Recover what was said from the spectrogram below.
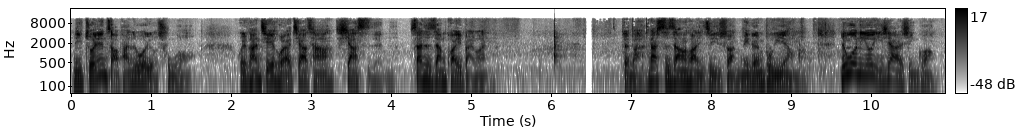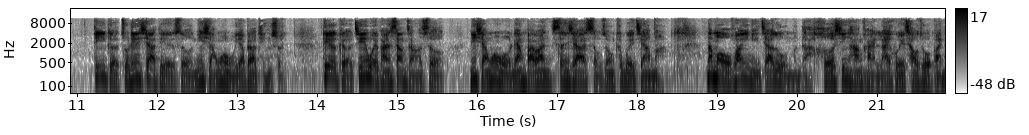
你昨天早盘如果有出哦，尾盘接回来价差吓死人了，三十张快一百万了。对吧？那十张的话你自己算，每个人不一样嘛。如果你有以下的情况：第一个，昨天下跌的时候，你想问我要不要停损；第二个，今天尾盘上涨的时候，你想问我两百万剩下手中可不可以加码？那么我欢迎你加入我们的核心航海来回操作班，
